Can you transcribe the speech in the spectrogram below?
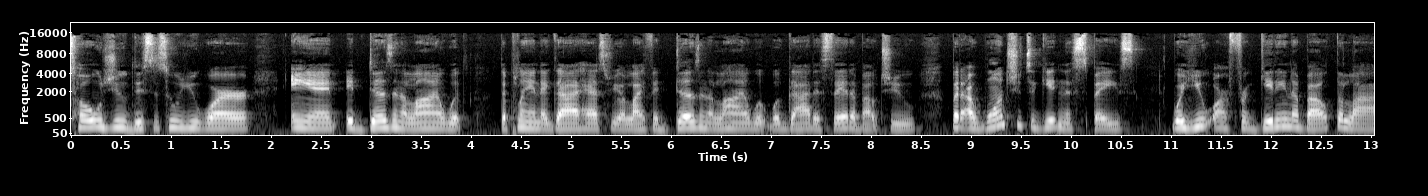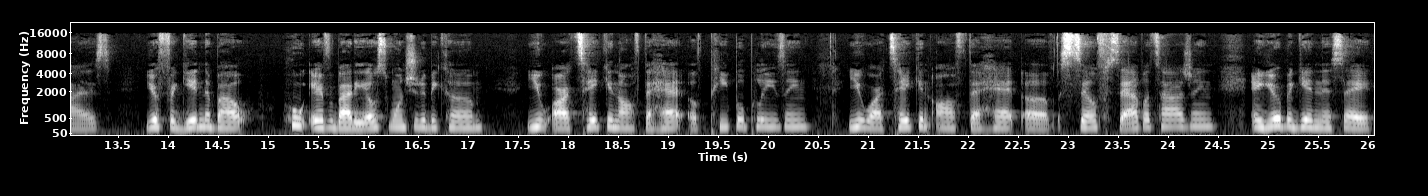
told you this is who you were, and it doesn't align with the plan that God has for your life. It doesn't align with what God has said about you. But I want you to get in a space where you are forgetting about the lies, you're forgetting about who everybody else wants you to become. You are taking off the hat of people pleasing you are taking off the hat of self sabotaging and you're beginning to say,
